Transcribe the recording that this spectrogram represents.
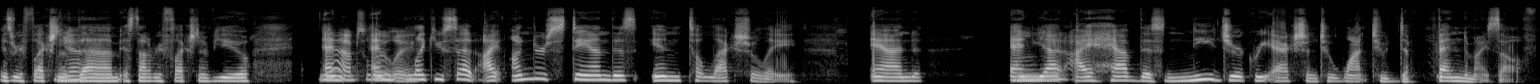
is a reflection Yeah. of them. It's not a reflection of you. And, yeah, absolutely. and like you said i understand this intellectually. And and Mhm. yet i have this knee jerk reaction to want to defend myself.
